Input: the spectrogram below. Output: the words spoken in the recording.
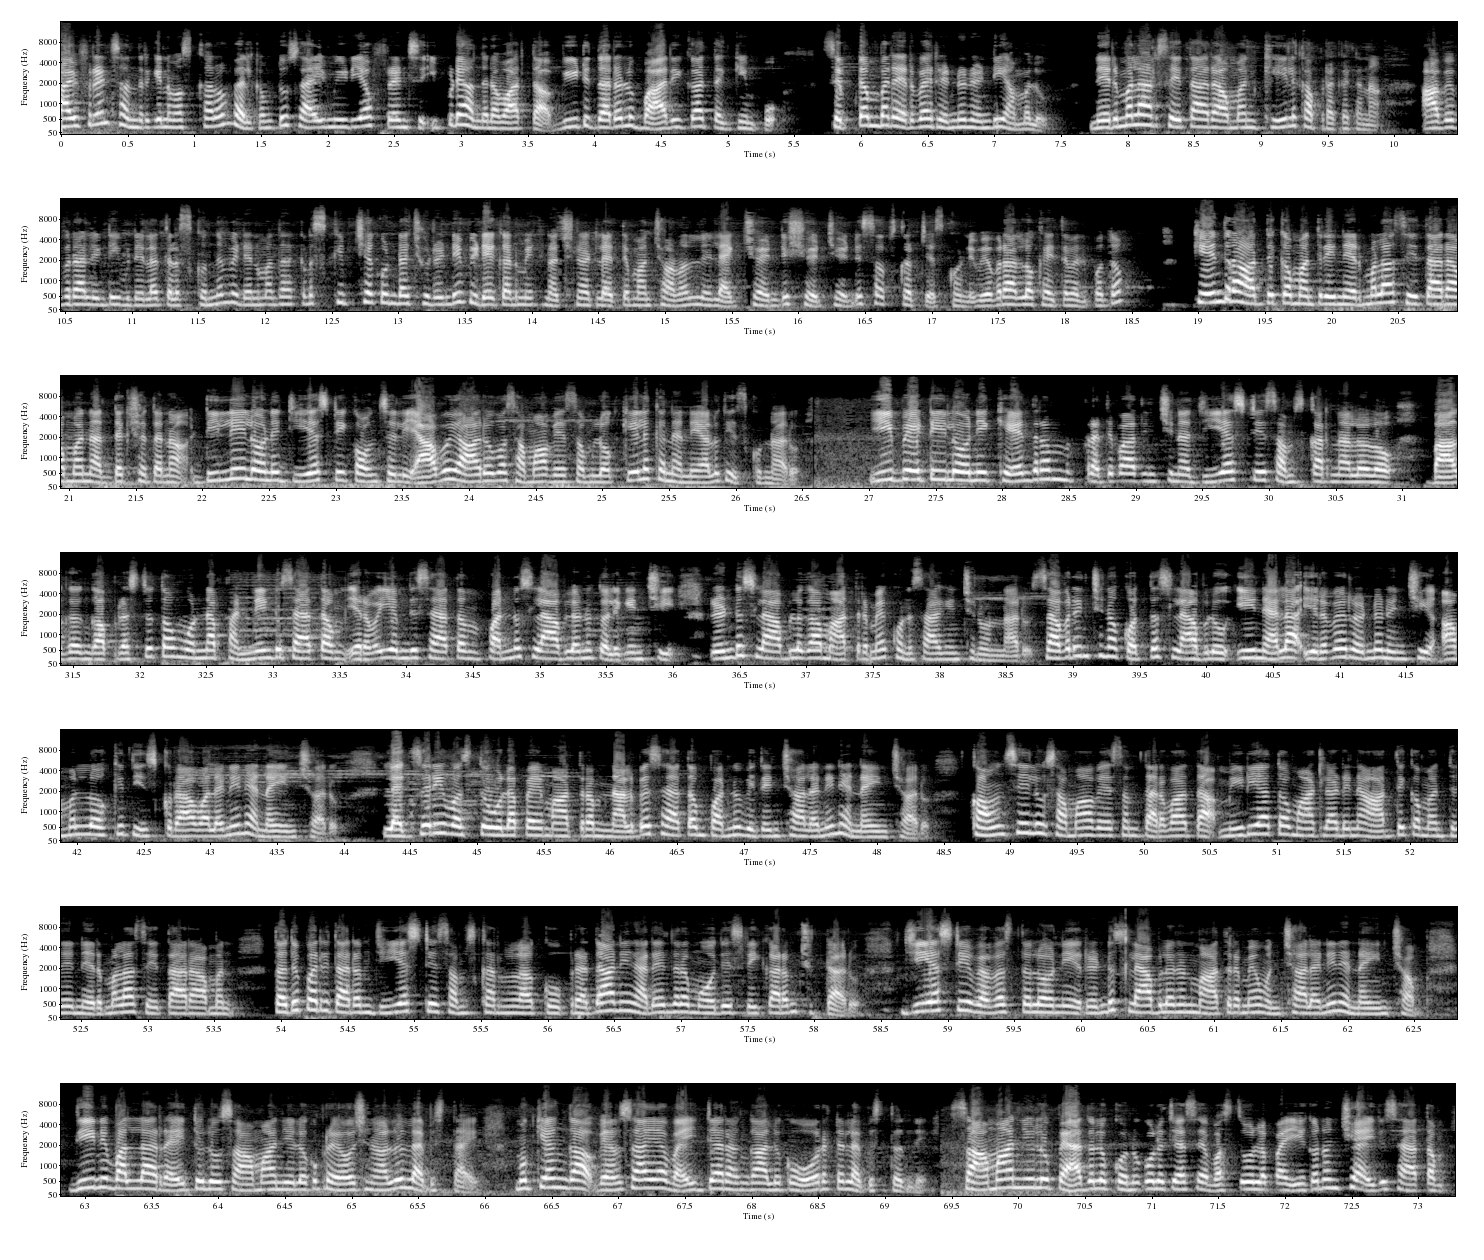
Hi friends అందరికీ నమస్కారం. Welcome to Sai media friends. ఇప్పుడే అందిన వార్త వీటి ధరలు భారీగా తగ్గింపు. సెప్టెంబర్ ఇరవై రెండు నుండి అమలు. నిర్మలా సీతారామన్ కీలక ప్రకటన. ఆ వివరాలు ఏంటి ఈ వీడియోలో తెలుసుకుందాం. వీడియోని మనం అక్కడ స్కిప్ చేయకుండా చూడండి. వీడియో కానీ మీకు నచ్చినట్లయితే మన ఛానల్ని లైక్ చేయండి షేర్ చేయండి సబ్స్క్రైబ్ చేసుకోండి. వివరాల్లోకి అయితే వెళ్ళిపోతాం కేంద్ర ఆర్థిక మంత్రి నిర్మలా సీతారామన్ అధ్యక్షతన ఢిల్లీలోని జీఎస్టీ కౌన్సిల్ యాభై ఆరవ సమావేశంలో కీలక నిర్ణయాలు తీసుకున్నారు. ఈ భేటీలోని కేంద్రం ప్రతిపాదించిన జీఎస్టీ సంస్కరణలలో భాగంగా ప్రస్తుతం ఉన్న పన్నెండు శాతం ఇరవై ఎనిమిది శాతం పన్ను స్లాబ్లను తొలగించి రెండు స్లాబ్లుగా మాత్రమే కొనసాగించనున్నారు. సవరించిన కొత్త స్లాబులు ఈ నెల ఇరవై రెండు నుంచి అమల్లోకి తీసుకురావాలని నిర్ణయించారు. లగ్జరీ వస్తువులపై మాత్రం నలభై శాతం పన్ను విధించాలని నిర్ణయించారు. కౌన్సిల్ సమావేశం తర్వాత మీడియాతో మాట్లాడిన ఆర్థిక మంత్రి నిర్మలా సీతారామన్ తదుపరి తరం జీఎస్టీ సంస్కరణలకు ప్రధాని నరేంద్ర నరేంద్ర మోదీ శ్రీకారం చుట్టారు. జీఎస్టీ వ్యవస్థలోని రెండు స్లాబులను మాత్రమే ఉంచాలని నిర్ణయించాం. దీనివల్ల రైతులు సామాన్యులకు ప్రయోజనాలు లభిస్తాయి. ముఖ్యంగా వ్యవసాయ వైద్య రంగాలకు ఊరట లభిస్తుంది. సామాన్యులు పేదలు కొనుగోలు చేసే వస్తువులపై ఇక నుంచి ఐదు శాతం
